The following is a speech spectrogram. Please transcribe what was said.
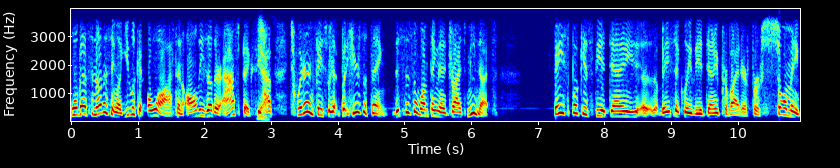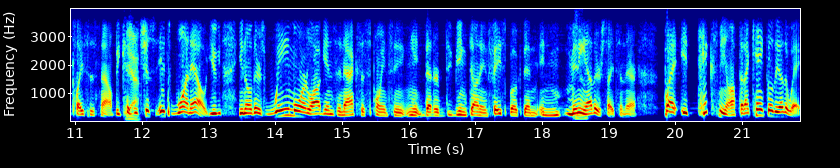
Well, that's another thing. Like you look at OAuth and all these other aspects. You Yes. have Twitter and Facebook. But here's the thing. This is the one thing that drives me nuts. Facebook is the identity, uh, basically the identity provider for so many places now because Yeah. it's just it's one out. You you know, there's way more logins and access points in, that are being done in Facebook than in many other sites in there. But it ticks me off that I can't go the other way.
